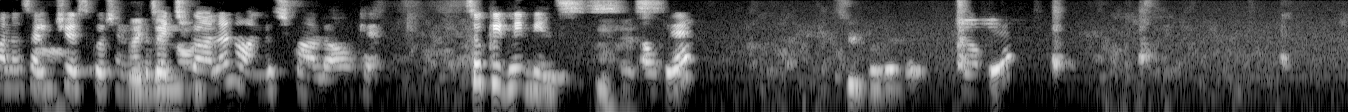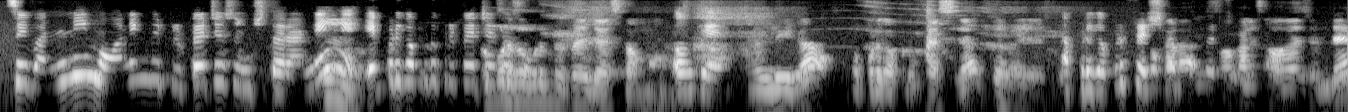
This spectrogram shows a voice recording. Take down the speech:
మనం సెలెక్ట్ చేసుకోవచ్చు అనమాట వెజ్ కావాలా నాన్ వెజ్ కావాలా okay so kidney beans okay so ఇవన్నీ మార్నింగ్ మీరు ప్రిపేర్ చేసి ఉంచుతారా అండి? Hmm. ఎప్పటికప్పుడు ప్రిపేర్ చేసి అప్పటికప్పుడు ప్రిపేర్ చేస్తాము. ఓకే హెల్దీగా అప్పటికప్పుడు ఫ్రెష్గా ప్రిపేర్ చేస్తాం అప్పటికప్పుడు ఫ్రెష్ ఒకవేళ స్టోరేజ్ ఉంటే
